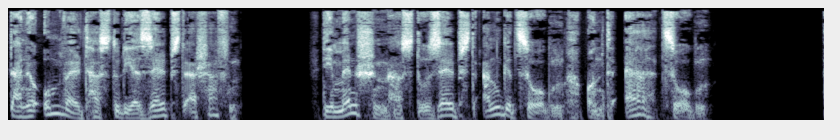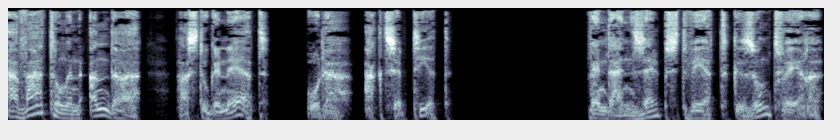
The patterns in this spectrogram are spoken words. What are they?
Deine Umwelt hast du dir selbst erschaffen. Die Menschen hast du selbst angezogen und erzogen. Erwartungen anderer hast du genährt oder akzeptiert. Wenn dein Selbstwert gesund wäre,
